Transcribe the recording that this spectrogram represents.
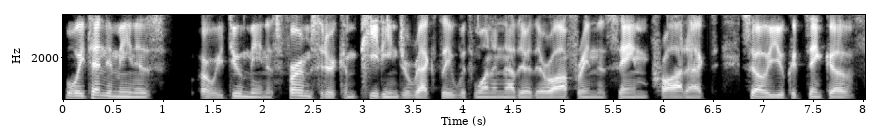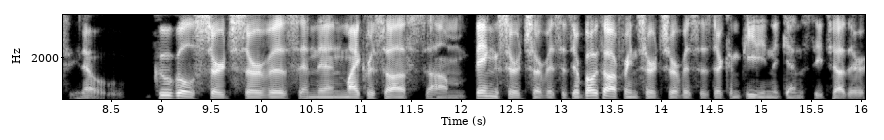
what we tend to mean is or we do mean is firms that are competing directly with one another. They're offering the same product. So you could think of, you know, Google's search service and then Microsoft's um, Bing search services. They're both offering search services. They're competing against each other,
